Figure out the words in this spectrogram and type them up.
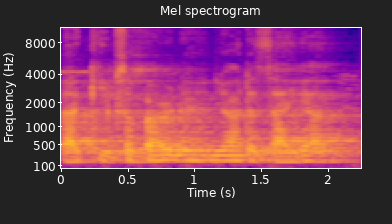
that keeps a burning your desire.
